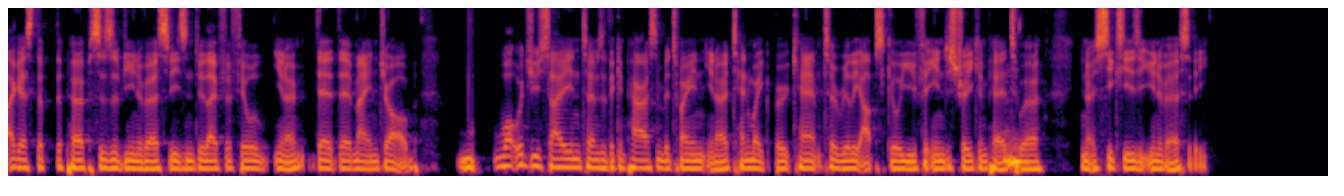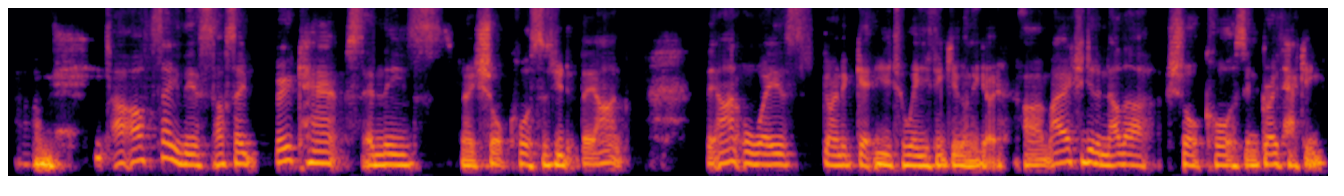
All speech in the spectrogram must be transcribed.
I guess the, the purposes of universities and do they fulfill you know their, their main job what would you say in terms of the comparison between you know a 10 week boot camp to really upskill you for industry compared to a you know six years at university? Um, i'll say this. I'll say boot camps and these you know short courses you they aren't they aren't always going to get you to where you think you're going to go. Um, i actually did another short course in growth hacking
